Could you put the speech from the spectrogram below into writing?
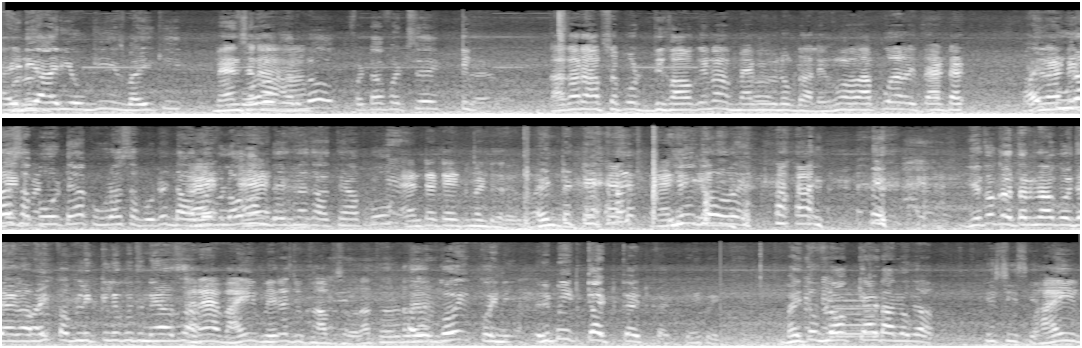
आईडी आ रही होगी इस भाई की। Follow हाँ। कर लो फटाफट से। अगर आप सपोर्ट दिखाओगे ना मैं भी ब्लॉग डालेगा। आपको भाई पूरा सपोर्ट है पूरा सपोर्ट है। डालो ब्लॉग हम देखना चाहते हैं आपको। एंटरटेनमेंट करेगा एंटरटेनमेंट ये क्या ये तो खतरनाक हो जाएगा भाई पब्लिक के लिए कुछ नया सा। अरे भाई मेरा जुकाम से हो रहा थोड़ा कोई कोई नहीं। रिपीट कट कट कट भाई तो ब्लॉग क्या डालोगे आप? किस चीज़ के? भाई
